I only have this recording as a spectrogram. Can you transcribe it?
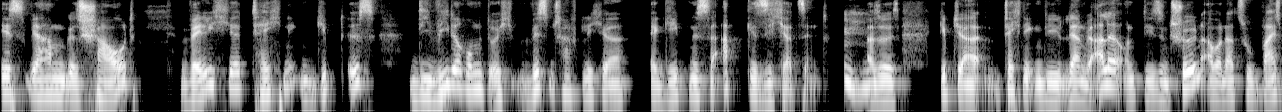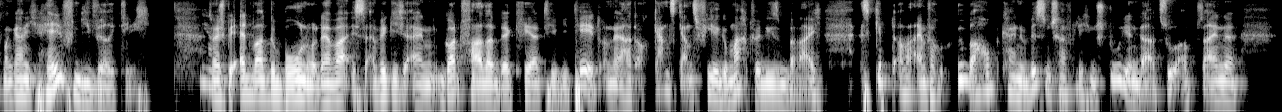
ist, wir haben geschaut, welche Techniken gibt es, die wiederum durch wissenschaftliche Ergebnisse abgesichert sind. Mhm. Also es gibt ja Techniken, die lernen wir alle und die sind schön, aber dazu weiß man gar nicht, helfen die wirklich. Ja. Zum Beispiel Edward de Bono, der war, ist wirklich ein Godfather der Kreativität und er hat auch ganz, ganz viel gemacht für diesen Bereich. Es gibt aber einfach überhaupt keine wissenschaftlichen Studien dazu, ob seine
